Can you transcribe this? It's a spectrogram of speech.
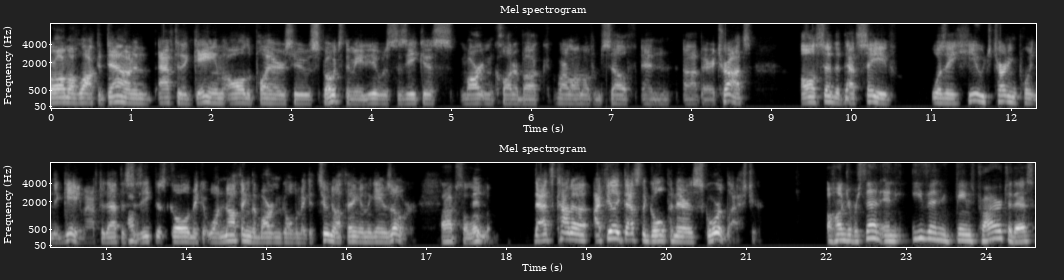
Varlamov locked it down. And after the game, all the players who spoke to the media was Cizikas, Martin, Clutterbuck, Varlamov himself, and uh, Barry Trotz all said that that save was a huge turning point in the game. After that, the Cizikas goal to make it one nothing, the Martin goal to make it two nothing, and the game's over. Absolutely. And that's kind of I feel like that's the goal Panarin scored last year. hundred percent. And even games prior to this,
